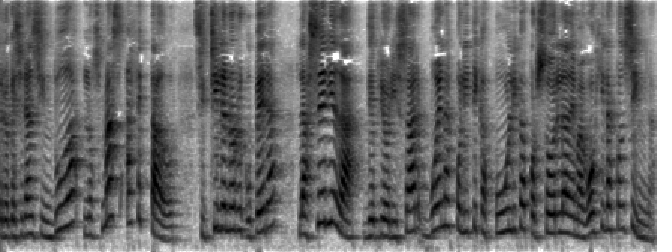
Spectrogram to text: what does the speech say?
pero que serán sin duda los más afectados si Chile no recupera la seriedad de priorizar buenas políticas públicas por sobre la demagogia y las consignas,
